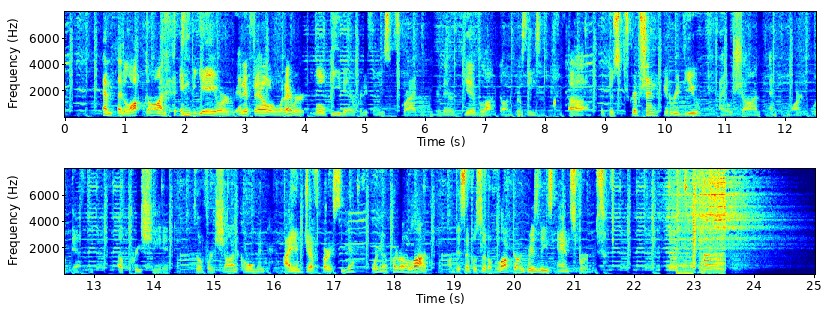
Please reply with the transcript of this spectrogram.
a locked on NBA or NFL or whatever will be there ready for you to subscribe. And when you're there, give Locked On Grizzlies uh, a good subscription, good review. I know Sean and Mark will definitely appreciate it. So for Sean Coleman, I am Jeff Garcia. We're going to put a lock on this episode of Locked On Grizzlies and Spurs.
